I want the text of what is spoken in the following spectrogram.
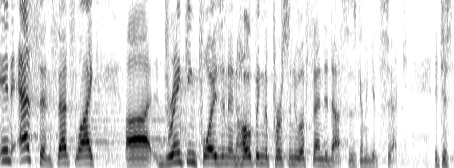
in essence, that's like uh, drinking poison and hoping the person who offended us is going to get sick. It just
